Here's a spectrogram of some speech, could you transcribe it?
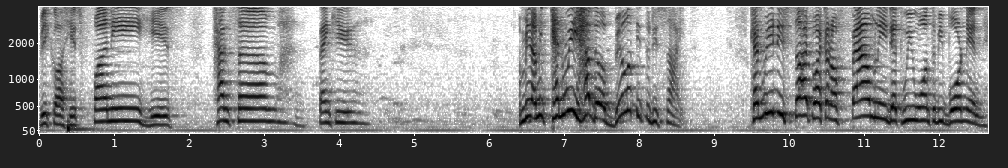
because he's funny, he's handsome. Thank you. I mean, I mean, can we have the ability to decide? Can we decide what kind of family that we want to be born in?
